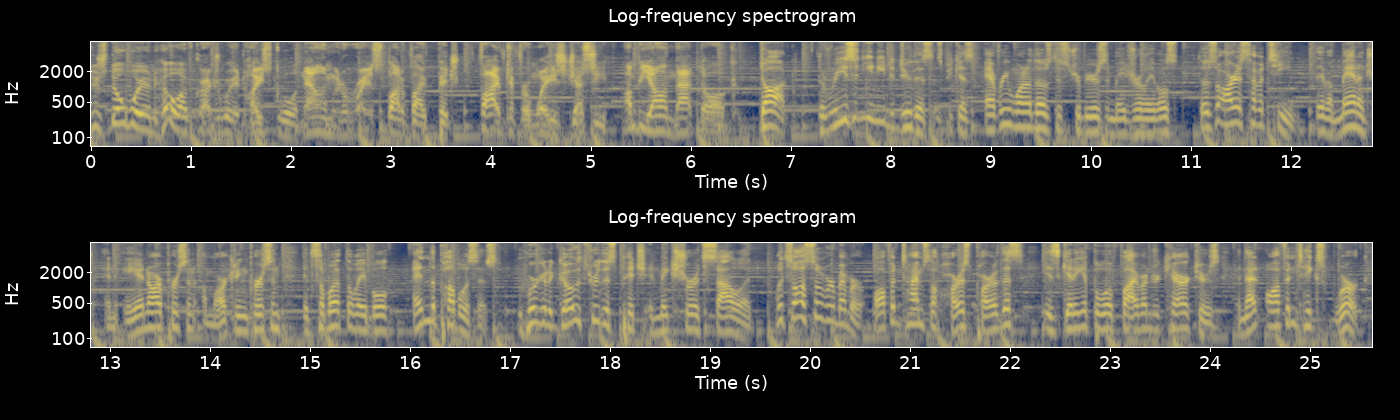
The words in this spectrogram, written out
There's no way in hell I've graduated high school and now I'm gonna write a Spotify pitch five different ways, Jesse. I'm beyond that, dog. Dog, the reason you need to do this is because every one of those distributors and major labels, those artists have a team. They have a manager, an A&R person, a marketing person, and someone at the label, and the publicist who are going to go through this pitch and make sure it's solid. Let's also remember, oftentimes the hardest part of this is getting it below 500 characters, and that often takes work.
